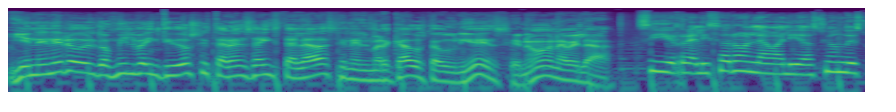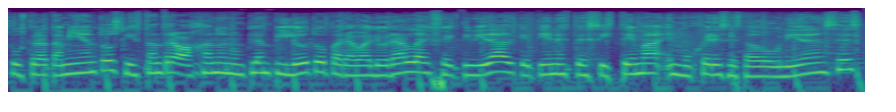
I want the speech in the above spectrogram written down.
Y en enero del 2022 estarán ya instaladas en el mercado estadounidense, ¿no, Anabela? Sí, realizaron la validación de sus tratamientos y están trabajando en un plan piloto para valorar la efectividad que tiene este sistema en mujeres estadounidenses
